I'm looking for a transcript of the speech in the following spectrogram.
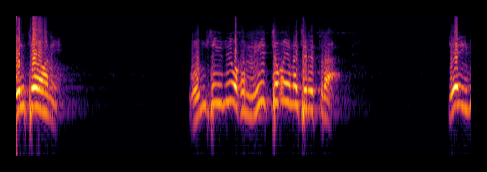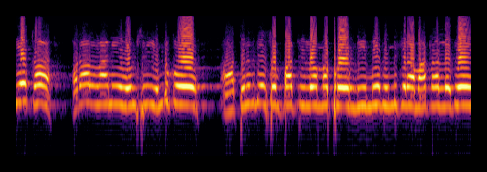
గెలిచామని. వంశీది ఒక నీచమైన చరిత్ర. ఏ ఇదే క- కొడాలి నాని వంశీ ఎందుకు ఆ తెలుగుదేశం పార్టీలో ఉన్నప్పుడు నీ మీద ఎందుకు ఇలా మాట్లాడలేదు?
